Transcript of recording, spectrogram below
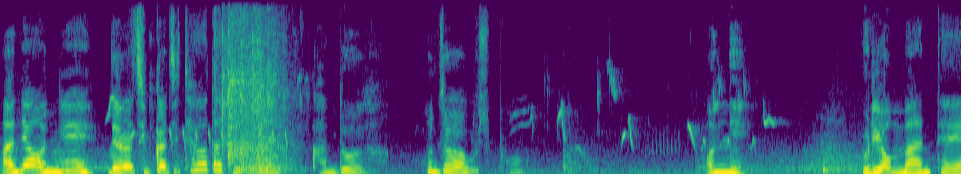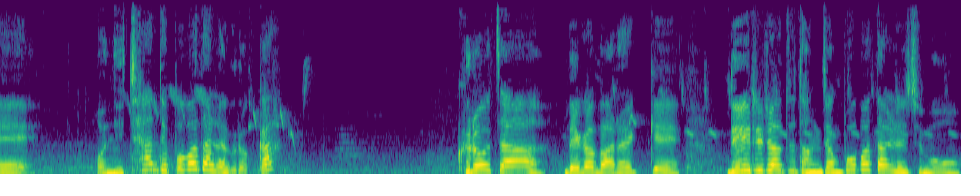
아니야 언니, 내가 집까지 태워다 줄게. 간도 혼자 가고 싶어. 언니, 우리 엄마한테 언니 차 한 대 뽑아달라 그럴까? 그러자 내가 말할게. 내일이라도 당장 뽑아달래지 뭐.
